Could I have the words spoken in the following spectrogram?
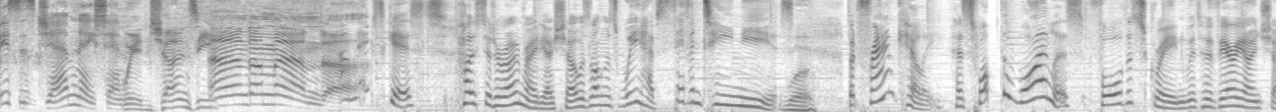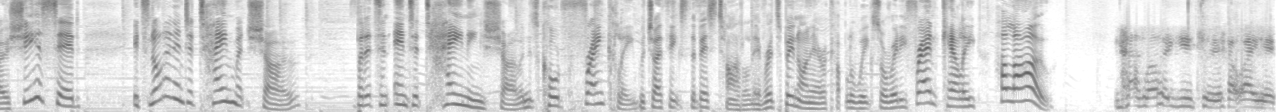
This is Jam Nation. with Jonesy and Amanda. Our next guest hosted her own radio show as long as we have 17 years. Whoa. But Fran Kelly has swapped the wireless for the screen with her very own show. She has said it's not an entertainment show, but it's an entertaining show, and it's called Frankly, which I think is the best title ever. It's been on air a couple of weeks already. Fran Kelly, hello. Hello, you two. How are you?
